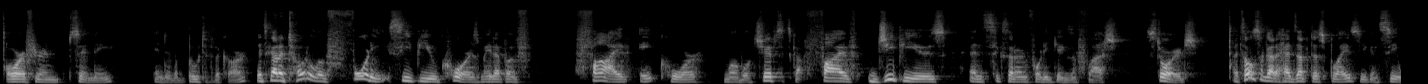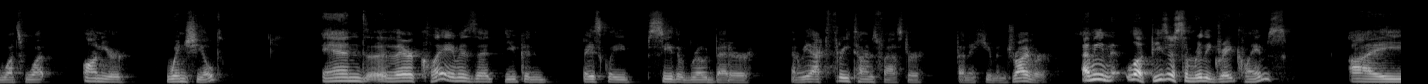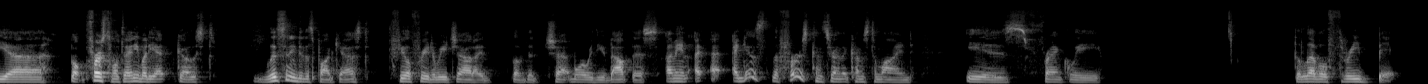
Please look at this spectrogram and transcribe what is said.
or if you're in Sydney, into the boot of the car. It's got a total of 40 CPU cores made up of five 8 core mobile chips. It's got five GPUs and 640 gigs of flash storage. It's also got a heads up display so you can see what's what on your windshield. And their claim is that you can basically see the road better and react three times faster than a human driver. I mean, look, these are some really great claims. I, uh, well, first of all, to anybody at Ghost listening to this podcast, feel free to reach out. I'd love to chat more with you about this. I mean, I, I guess the first concern that comes to mind is, frankly, the level three bit.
